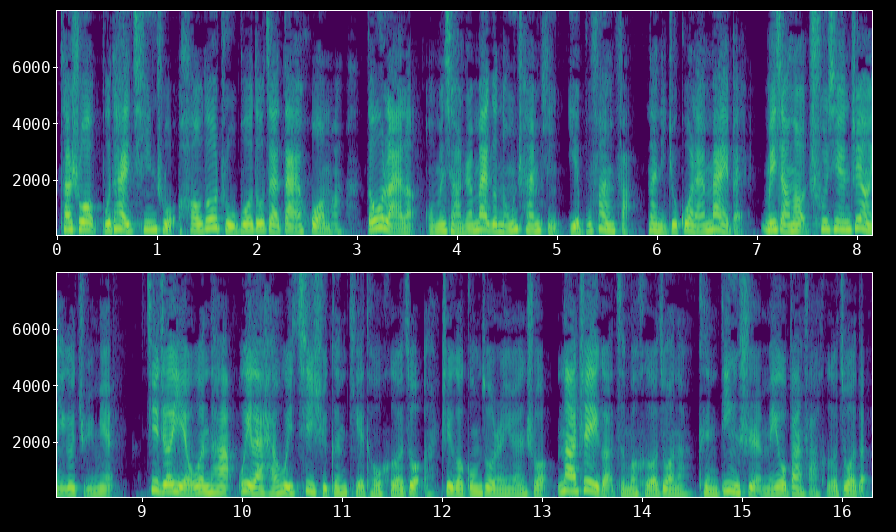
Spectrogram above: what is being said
他说不太清楚，好多主播都在带货嘛，都来了。我们想着卖个农产品也不犯法，那你就过来卖呗。没想到出现这样一个局面。记者也问他未来还会继续跟铁头合作，这个工作人员说：“那这个怎么合作呢？肯定是没有办法合作的。”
